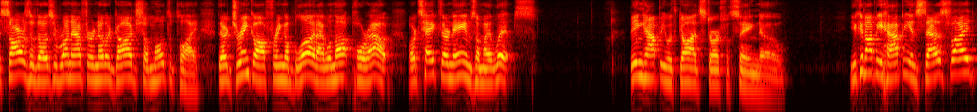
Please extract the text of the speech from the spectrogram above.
the sorrows of those who run after another God shall multiply. Their drink offering of blood I will not pour out, or take their names on my lips. Being happy with God starts with saying no. You cannot be happy and satisfied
